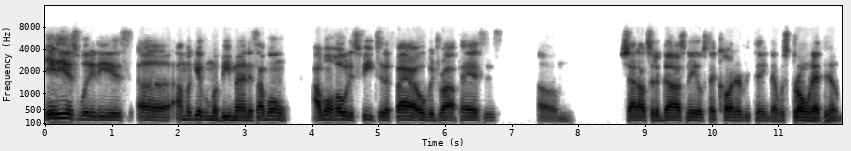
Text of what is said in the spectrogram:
it is what it is. Uh, I'm gonna give him a B minus. I won't. I won't hold his feet to the fire over drop passes. Um, shout out to the Gosnells that caught everything that was thrown at them.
